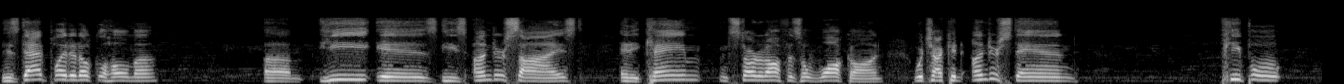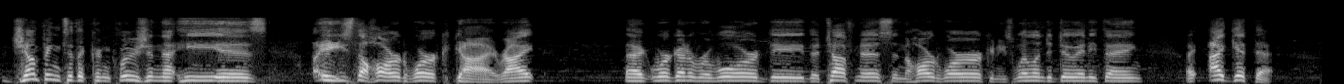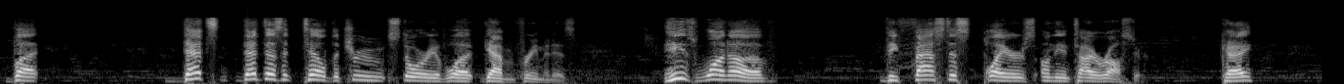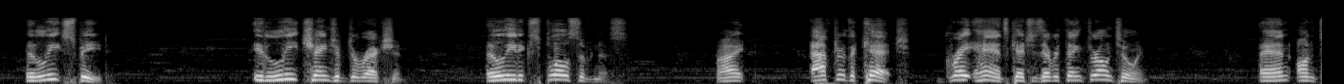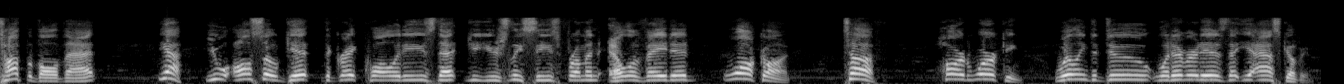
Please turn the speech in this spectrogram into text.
His dad played at Oklahoma. Um, he is he's undersized and he came and started off as a walk on, which I can understand people jumping to the conclusion that he is he's the hard work guy, right? Like we're going to reward the the toughness and the hard work, and he's willing to do anything. I, I get that, but that's that doesn't tell the true story of what Gavin Freeman is. He's one of the fastest players on the entire roster. Okay, elite speed, elite change of direction, elite explosiveness right? After the catch, great hands, catches everything thrown to him. And on top of all that, yeah, you also get the great qualities that you usually see from an elevated walk on. Tough, hardworking, willing to do whatever it is that you ask of him.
